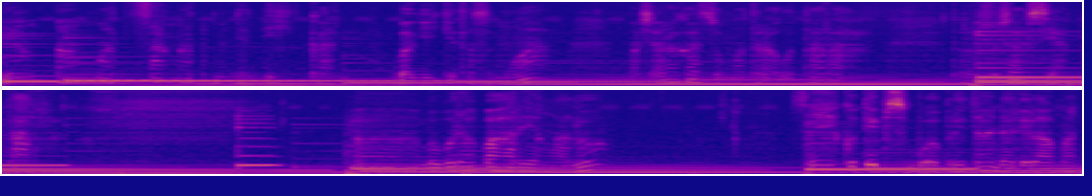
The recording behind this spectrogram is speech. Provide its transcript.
yang amat sangat menyedihkan bagi kita semua masyarakat Sumatera Utara terkhususnya Siantar. Uh, beberapa hari yang lalu saya kutip sebuah berita dari laman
